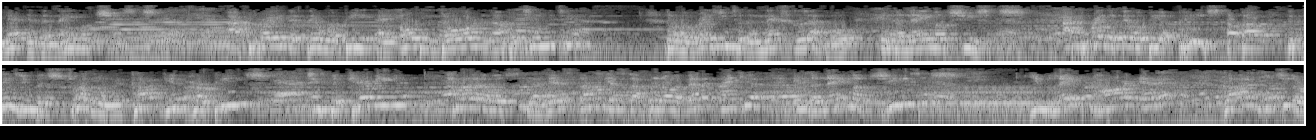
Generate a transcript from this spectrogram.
met in the name of Jesus. I pray that there will be an open door, an opportunity that will raise you to the next level in the name of Jesus. I pray that there will be a peace about the things you've been struggling with. God, give her peace. She's been carrying it. Hallelujah. Yes, God. Yes, God. Put it on a belly. Thank you. In the name of Jesus. You labored hard at it. God wants you to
